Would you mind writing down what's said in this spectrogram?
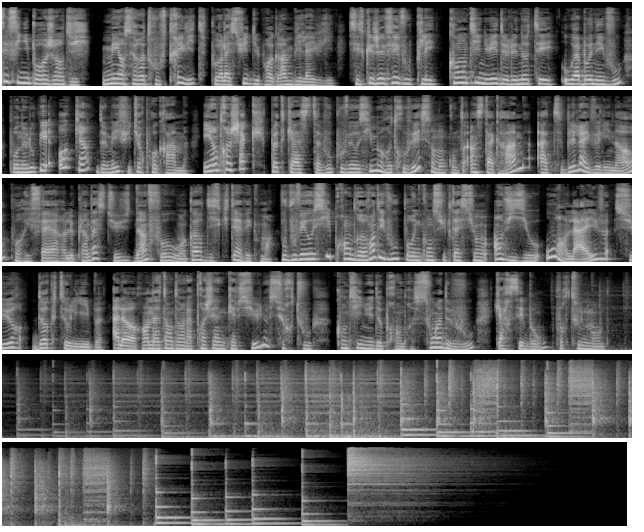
C'est fini pour aujourd'hui. Mais on se retrouve très vite pour la suite du programme Be Lively. Si ce que j'ai fait vous plaît, continuez de le noter ou abonnez-vous pour ne louper aucun de mes futurs programmes. Et entre chaque podcast, vous pouvez aussi me retrouver sur mon compte Instagram, at Now, pour y faire le plein d'astuces, d'infos ou encore discuter avec moi. Vous pouvez aussi prendre rendez-vous pour une consultation en visio ou en live sur Doctolib. Alors, en attendant la prochaine capsule, surtout, continuez de prendre soin de vous, car c'est bon pour tout le monde.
